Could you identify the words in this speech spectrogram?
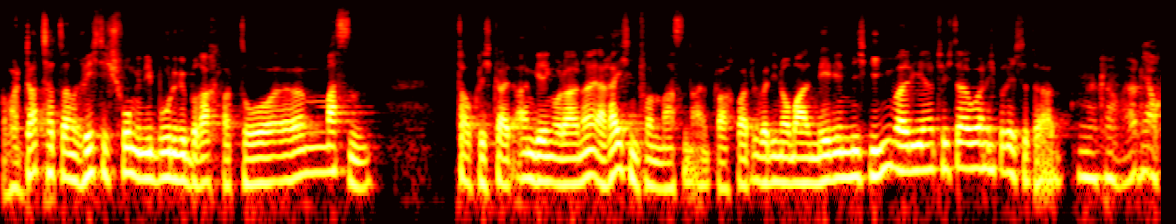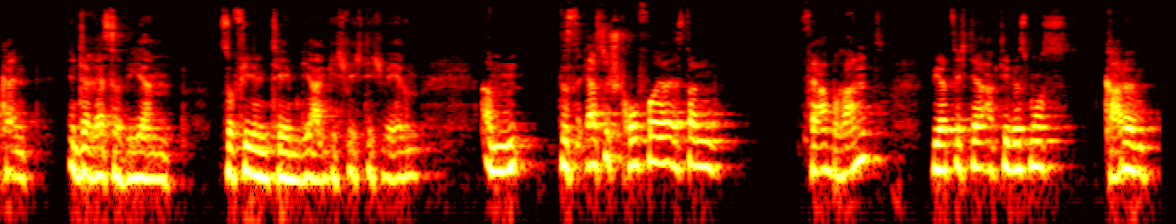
Aber das hat dann richtig Schwung in die Bude gebracht, was so äh, Massentauglichkeit anging oder ne, Erreichen von Massen einfach, was über die normalen Medien nicht ging, weil die natürlich darüber nicht berichtet haben. Ja klar, wir hatten ja auch kein Interesse wie an so vielen Themen, die eigentlich wichtig wären. Ähm, das erste Strohfeuer ist dann verbrannt. Wie hat sich der Aktivismus gerade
